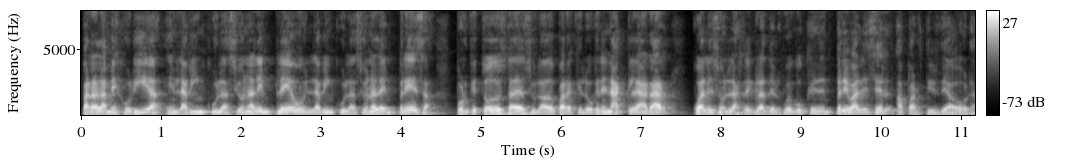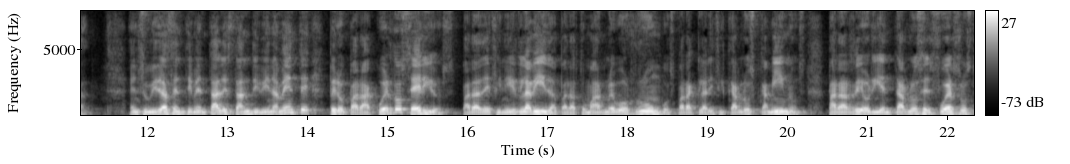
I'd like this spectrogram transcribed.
para la mejoría en la vinculación al empleo, en la vinculación a la empresa, porque todo está de su lado para que logren aclarar cuáles son las reglas del juego que deben prevalecer a partir de ahora en su vida sentimental están divinamente, pero para acuerdos serios, para definir la vida, para tomar nuevos rumbos, para clarificar los caminos, para reorientar los esfuerzos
